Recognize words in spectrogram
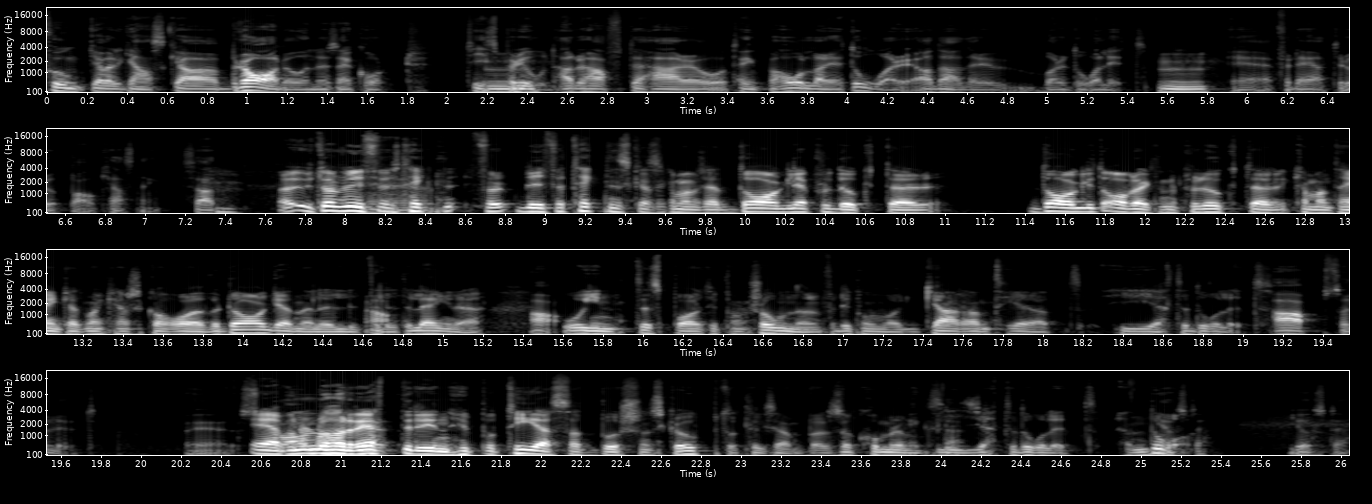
funkar väl ganska bra då under en kort tidsperiod. Mm. Hade du haft det här och tänkt behålla det ett år, ja, då hade det varit dåligt. Mm. Eh, för det äter upp avkastning. Så att, Ja, Utan att bli för, Eh. för, bli för tekniska så kan man säga att dagliga produkter, dagligt avräknade produkter kan man tänka att man kanske ska ha över dagen eller lite, Ja. lite längre. Ja. Och inte spara till pensionen, för det kommer vara garanterat jättedåligt. absolut. Eh, Även om du har rätt i din hypotes att börsen ska upp då till exempel, så kommer det Exakt. bli jättedåligt ändå. Just det. Just det.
